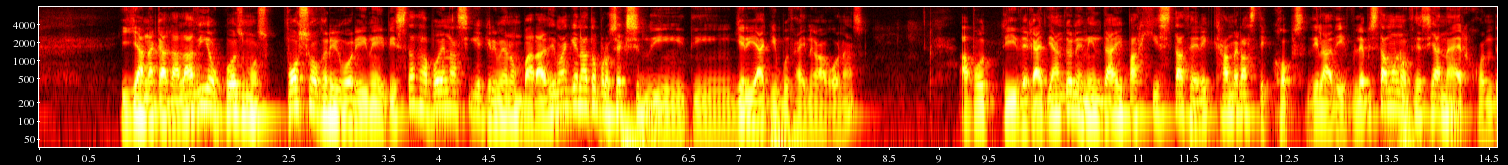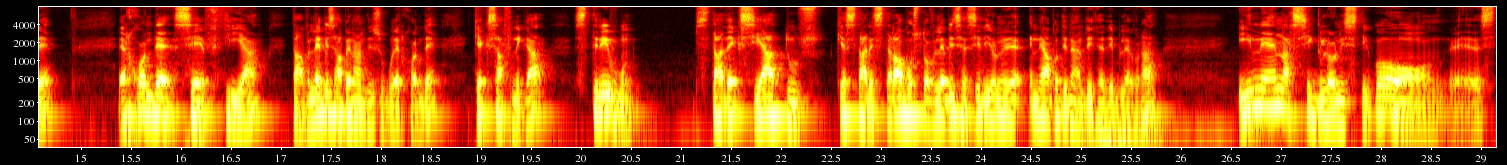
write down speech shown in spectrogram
Για να καταλάβει ο κόσμος πόσο γρήγορη είναι η πίστα, θα πω ένα συγκεκριμένο παράδειγμα και να το προσέξει την, την Κυριακή που θα είναι ο αγώνας. Από τη δεκαετία του 90 υπάρχει σταθερή κάμερα στη COPS. Δηλαδή, βλέπεις τα μονοθέσια να έρχονται, έρχονται σε ευθεία, τα βλέπεις απέναντι σου που έρχονται και ξαφνικά στρίβουν στα δεξιά τους και στα αριστερά, όπως το βλέπεις εσύ, διότι είναι από την αντίθετη πλευρά είναι ένα συγκλονιστικό,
